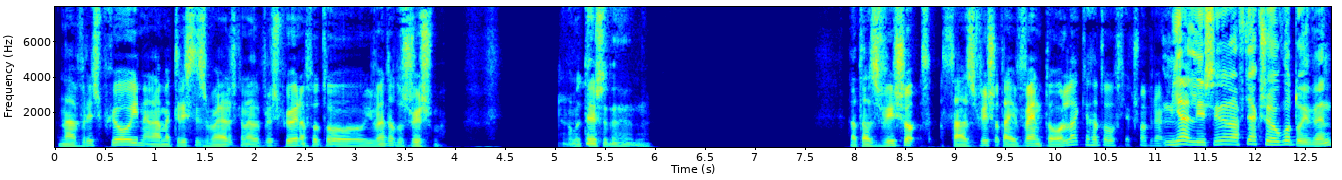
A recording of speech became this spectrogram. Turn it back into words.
Να βρεις ποιο είναι, να μετρήσεις τις μέρες και να βρεις ποιο είναι αυτό το event, να το σβήσουμε. Μετρήσετε. Θα τα σβήσω, θα σβήσω τα event όλα και θα το φτιάξουμε από την αρχή. Μια λύση είναι να φτιάξω εγώ το event.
